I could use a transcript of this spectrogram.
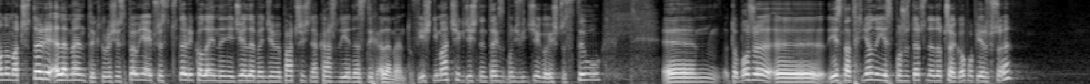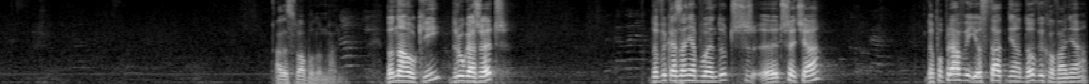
ono ma cztery elementy, które się spełniają i przez cztery kolejne niedziele będziemy patrzeć na każdy jeden z tych elementów. Jeśli macie gdzieś ten tekst, bądź widzicie go jeszcze z tyłu, to Boże e, jest natchniony jest pożyteczne do czego? Po pierwsze, ale słabo normalnie. Do nauki. Druga rzecz. Do wykazania błędu. E, Trzecia. Do poprawy i ostatnia. Do wychowania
